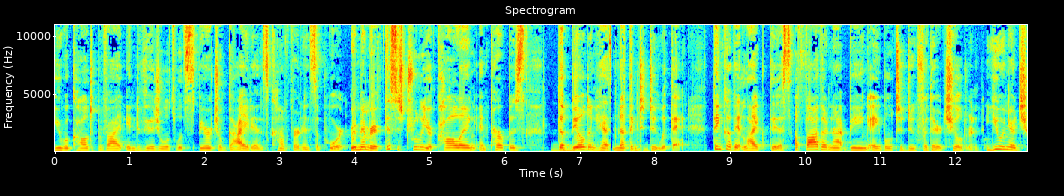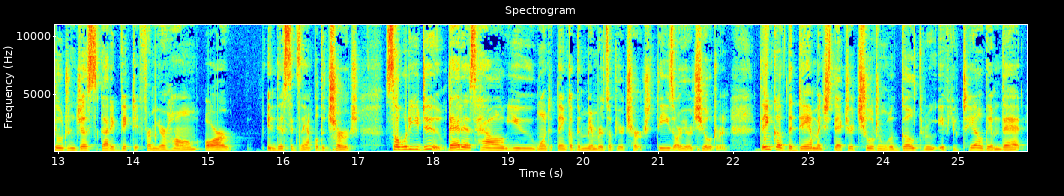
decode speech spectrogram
You were called to provide individuals with spiritual guidance, comfort, and support. Remember, if this is truly your calling and purpose, the building has nothing to do with that. Think of it like this a father not being able to do for their children. You and your children just got evicted from your home or in this example, the church. So, what do you do? That is how you want to think of the members of your church. These are your children. Think of the damage that your children will go through if you tell them that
